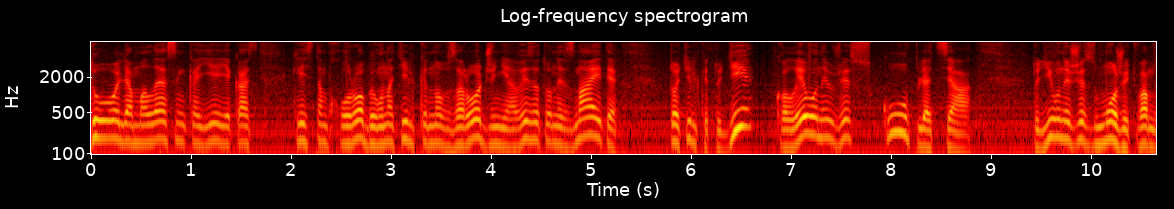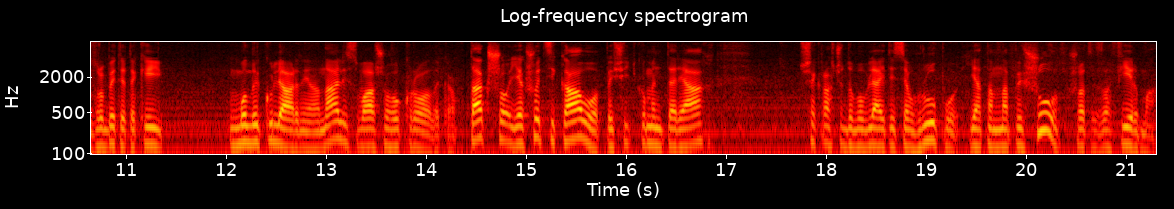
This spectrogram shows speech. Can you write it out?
доля малесенька є, якась якісь там хвороби, вона тільки но в зародженні, а ви зато не знаєте, то тільки тоді, коли вони вже скупляться, тоді вони вже зможуть вам зробити такий молекулярний аналіз вашого кролика. Так що, якщо цікаво, пишіть в коментарях. Ще краще додайтеся в групу, я там напишу, що це за фірма.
